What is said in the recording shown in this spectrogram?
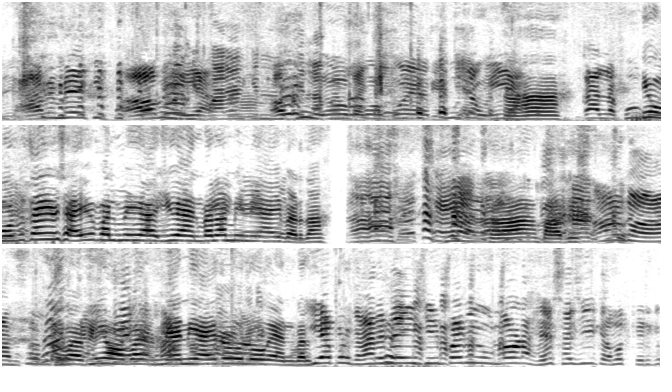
घर में कि भाव है अबू वो वो पूजा हुई हाँ काला फूल ये और बताइए चाहिए बल में ये एन वाला में नहीं आई बरदा। हाँ भाभी। ये बार नहीं और मैं नहीं आई तो वो लोग एन वाल। ये पर घर में इसी पर उलोड़ा है सजी का खिड़की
